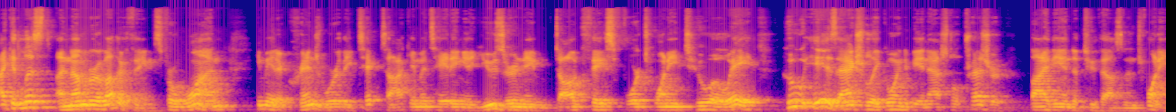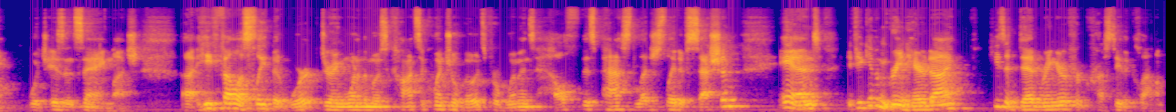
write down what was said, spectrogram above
I could list a number of other things. For one, he made a cringeworthy TikTok imitating a user named Dogface420208, who is actually going to be a national treasure by the end of 2020, which isn't saying much. Uh, he fell asleep at work during one of the most consequential votes for women's health this past legislative session. And if you give him green hair dye, he's a dead ringer for Krusty the Clown.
